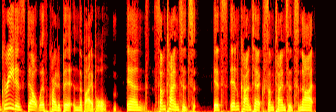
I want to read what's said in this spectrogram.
Greed is dealt with quite a bit in the Bible. And sometimes it's, it's in context. Sometimes it's not.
